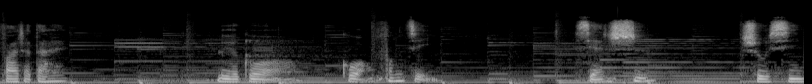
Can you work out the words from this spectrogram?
发着呆，掠过过往风景，闲适舒心。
